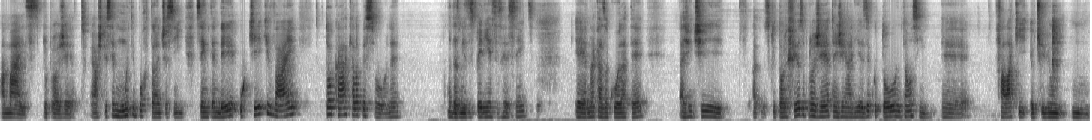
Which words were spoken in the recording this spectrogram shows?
a mais para o projeto. Eu acho que isso é muito importante, assim, você entender o que que vai tocar aquela pessoa, né? Uma das minhas experiências recentes é na Casa Cor até a gente o escritório fez o projeto, a engenharia executou, então assim é, falar que eu tive um, um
